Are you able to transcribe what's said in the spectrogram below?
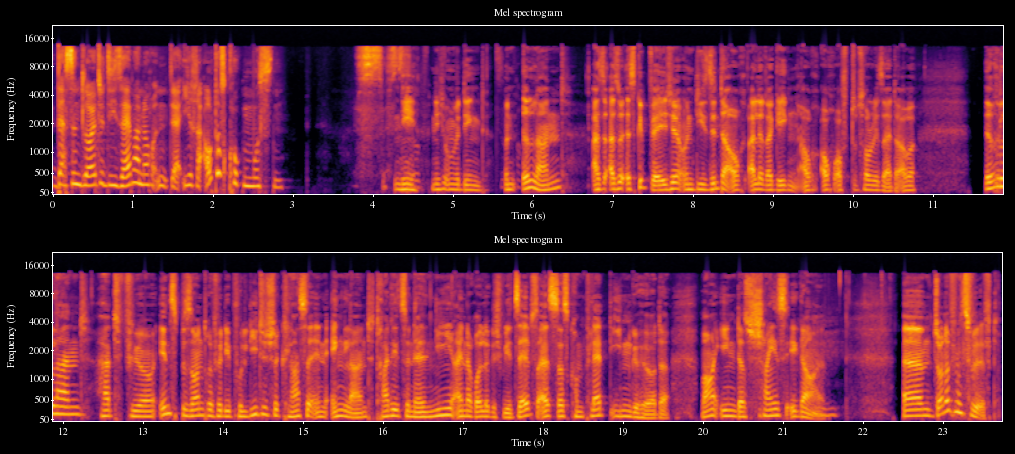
Das sind Leute, die selber noch in der, ihre Autos gucken mussten. Nee, nicht unbedingt. Und Irland, also, also es gibt welche und die sind da auch alle dagegen, auch, auch auf der Tory-Seite, aber Irland hat für, insbesondere für die politische Klasse in England traditionell nie eine Rolle gespielt. Selbst als das komplett ihnen gehörte, war ihnen das scheißegal. Mhm. Ähm, Jonathan Swift,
